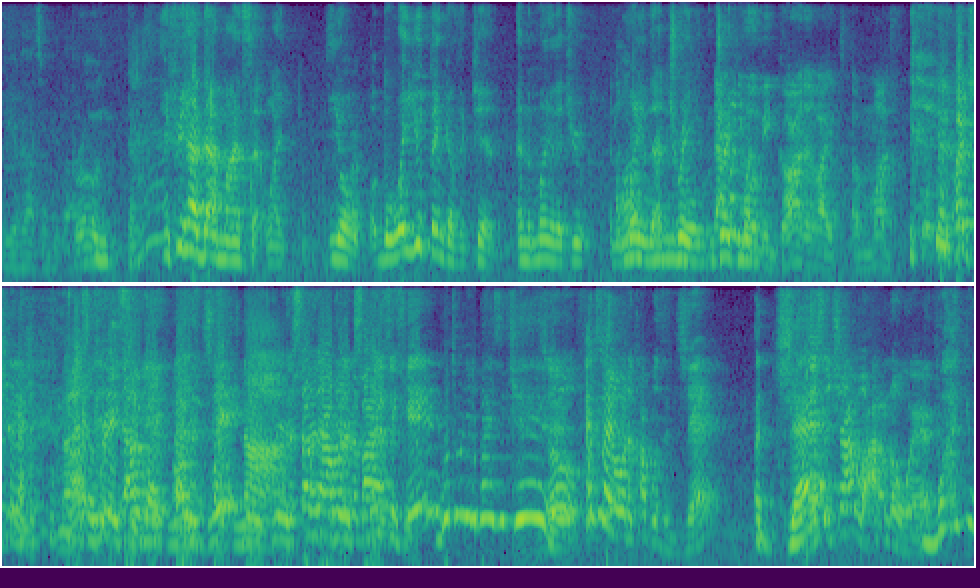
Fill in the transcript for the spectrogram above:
Oh, give that to me, dog. bro. Mm. That If you had that mindset, like, yo, the way you think as a kid, and the money that you, and the All money that Drake, That Drake money money. will be gone in like a month. no, that's crazy. That would be Like, legit. Nah. your The stuff that I wanted to buy as a kid. What do you need to buy as a kid? So first thing I want to cop was a jet. a Just to jet. travel. I don't know where. Why you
